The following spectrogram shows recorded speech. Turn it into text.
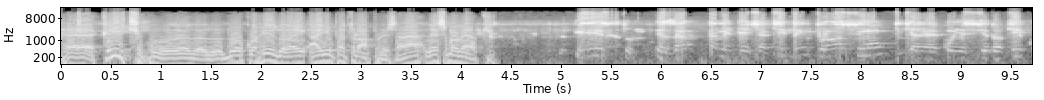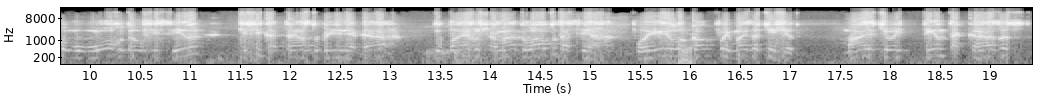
é, crítico do, do ocorrido aí, aí, em Petrópolis, né, nesse momento. Isso, exatamente. Aqui bem próximo, que é conhecido aqui como Morro da Oficina, que fica atrás do BNH, no bairro chamado Alto da Serra. Foi o local que foi mais atingido. Mais de 80 casas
